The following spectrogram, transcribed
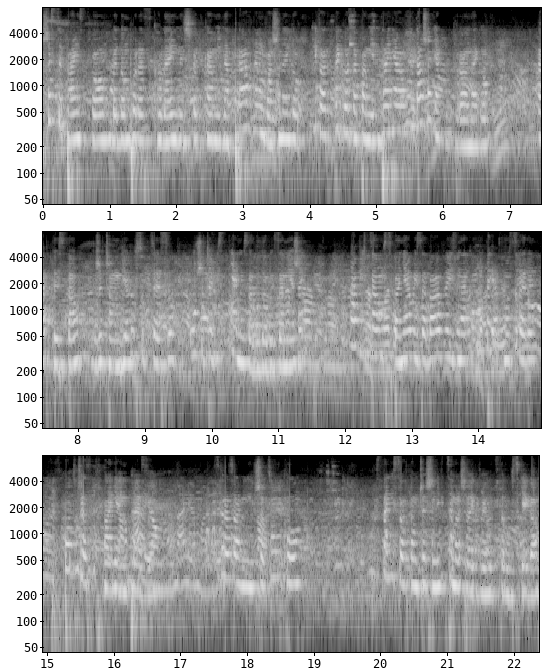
Wszyscy Państwo będą po raz kolejny świadkami naprawdę ważnego i wartego zapamiętania wydarzenia kulturalnego. Artystom życzę wielu sukcesów w urzeczywistnianiu zawodowych zamierzeń, a widzom wspaniałej zabawy i znakomitej atmosfery podczas trwania imprezy. Zwraca mi szacunku Stanisław Tomczeszyn, wicemarszałek województwa lubuskiego.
